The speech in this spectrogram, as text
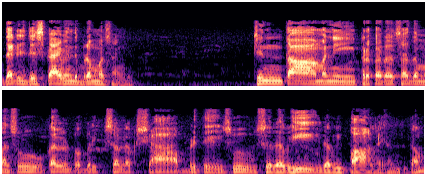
That is described in the Brahma Samhita. चिंतामणि प्रकर सदमसु कल्प वृक्ष लक्षावृतेषु सुरभीरविपालयन्तम्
